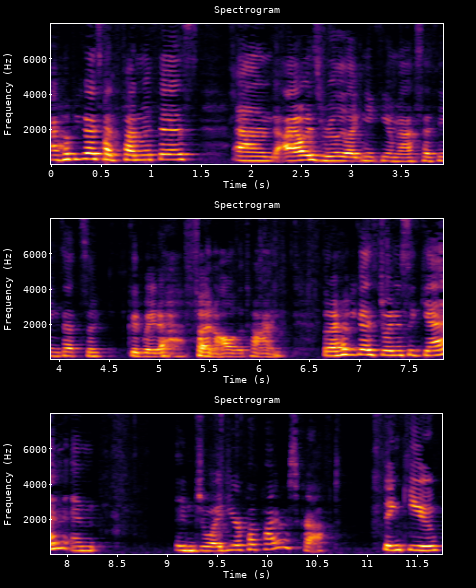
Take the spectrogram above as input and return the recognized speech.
I hope you guys had fun with this. And I always really like making a mess. I think that's a good way to have fun all the time. But I hope you guys join us again and enjoyed your papyrus craft. Thank you.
